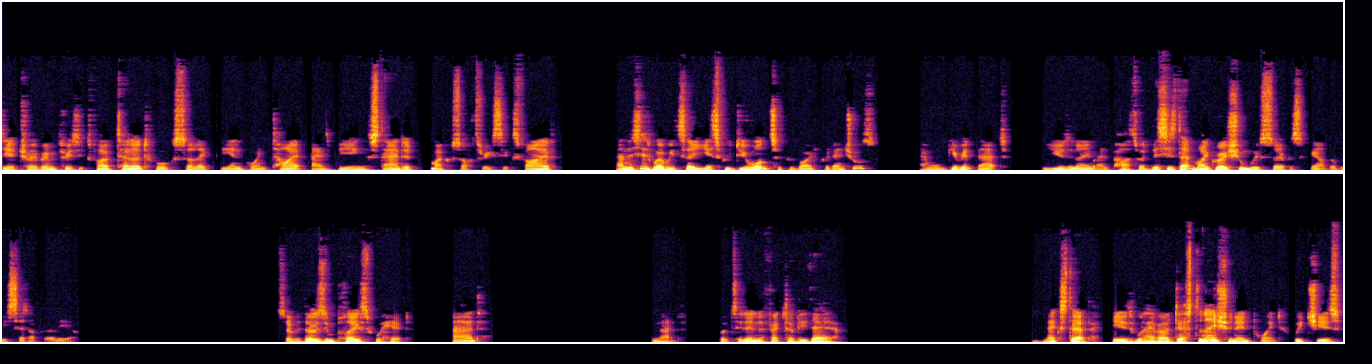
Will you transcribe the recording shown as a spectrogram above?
Zeotrope 365 tenant, we'll select the endpoint type as being standard Microsoft 365. And this is where we'd say, yes, we do want to provide credentials, and we'll give it that username and password. This is that MigrationWiz service account that we set up earlier. So with those in place, we'll hit add, and that puts it in effectively there. Next step is we'll have our destination endpoint, which is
